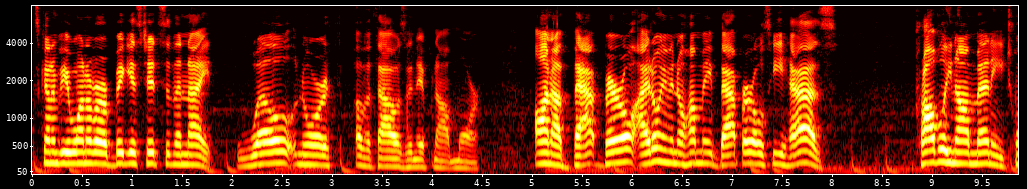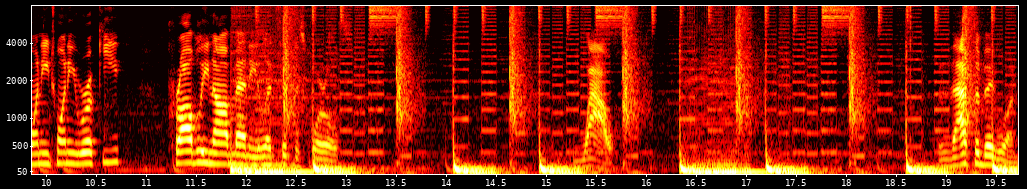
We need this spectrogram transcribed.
It's gonna be one of our biggest hits of the night. Well north of a thousand, if not more. On a bat barrel, I don't even know how many bat barrels he has. Probably not many. 2020 rookie, probably not many. Let's hit the squirrels. Wow. That's a big one.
